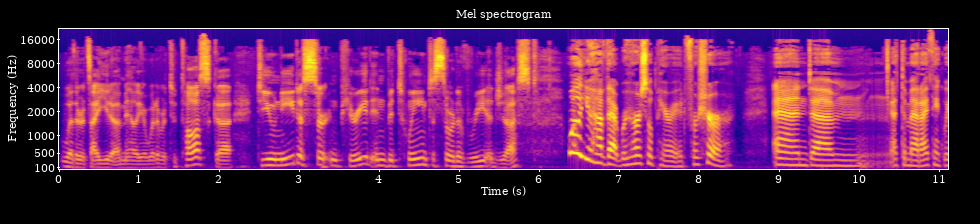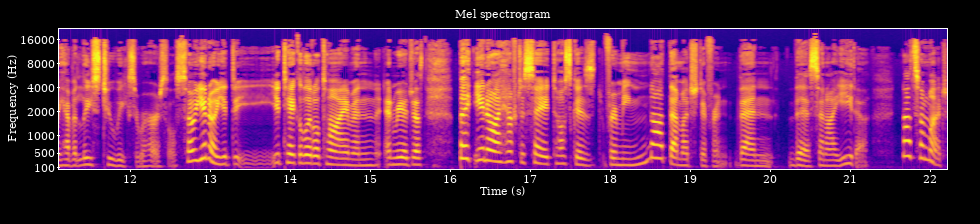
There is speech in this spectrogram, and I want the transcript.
whether it's Aida, Amelia, or whatever, to Tosca, do you need a certain period in between to sort of readjust? Well, you have that rehearsal period for sure. And um, at the Met, I think we have at least two weeks of rehearsal. So you know, you you take a little time and, and readjust. But you know, I have to say, Tosca is for me not that much different than this and Aida. Not so much.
